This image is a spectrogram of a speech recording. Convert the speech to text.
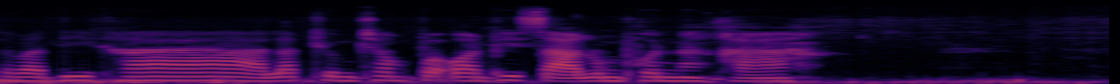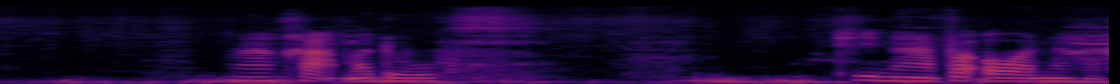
สวัสดีค่ะ รับชมช่องป้าออนพี่สาวลุงพลนะคะ มาค่ะ มาดูที่นาป้าออนนะคะ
